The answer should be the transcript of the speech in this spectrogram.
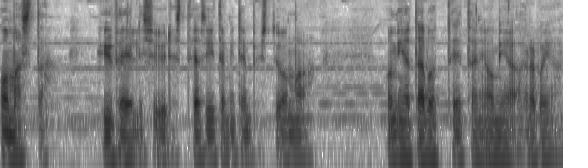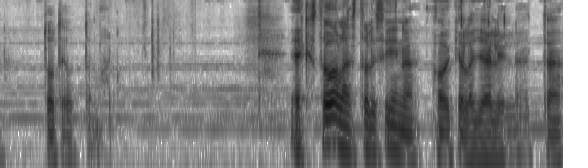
omasta hyveellisyydestä ja siitä, miten pystyy omaa, omia tavoitteitaan ja omia arvojaan toteuttamaan. Ehkä stoalaiset oli siinä oikealla jäljellä, että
